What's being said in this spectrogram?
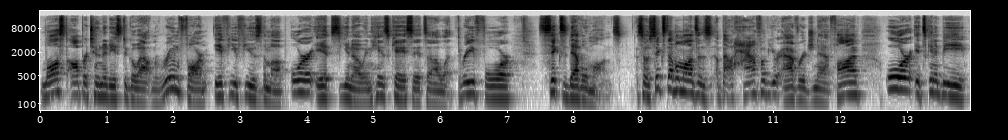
lost opportunities to go out and rune farm if you fuse them up, or it's, you know, in his case, it's, uh, what, three, four, six Devilmons. So six Devilmons is about half of your average Nat 5, or it's going to be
